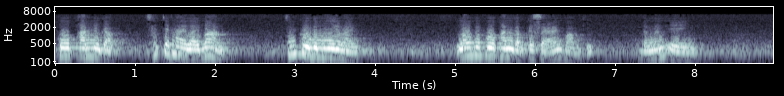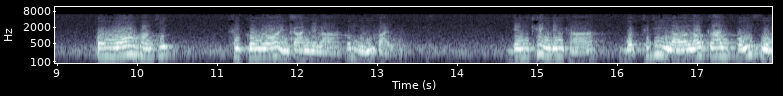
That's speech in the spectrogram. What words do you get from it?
โกพันอยู่กับฉันจะได้อะไรบ้าง ฉันควรจะมีอะไร เราไปโกพันกับกระแสความคิด ดังนั้นเองกงล้อความคิด คือกงล้อแห่งการเวลาก็หมุนไป ดึงแข้งดึงขาบทขยี้เราเรากลายผงฝุ่น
